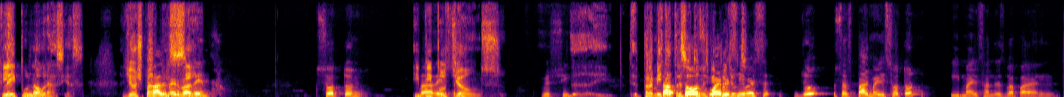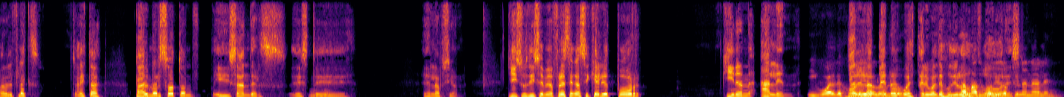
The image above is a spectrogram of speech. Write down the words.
Claypool, no, gracias. Josh Palmer, Palmer va adentro. Sutton y Peoples Jones. Pues sí. para mí o dos wide receivers. Yo, o sea, es Palmer y Sutton y Miles Sanders va para el. Para el flex. Ahí está. Palmer, Sutton y Sanders. Este es la opción. Jesus dice: Me ofrecen así que Elliot por Keenan Allen. Igual de jodido. ¿Vale la pena o estar igual de jodido Está más jodido Keenan Allen.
